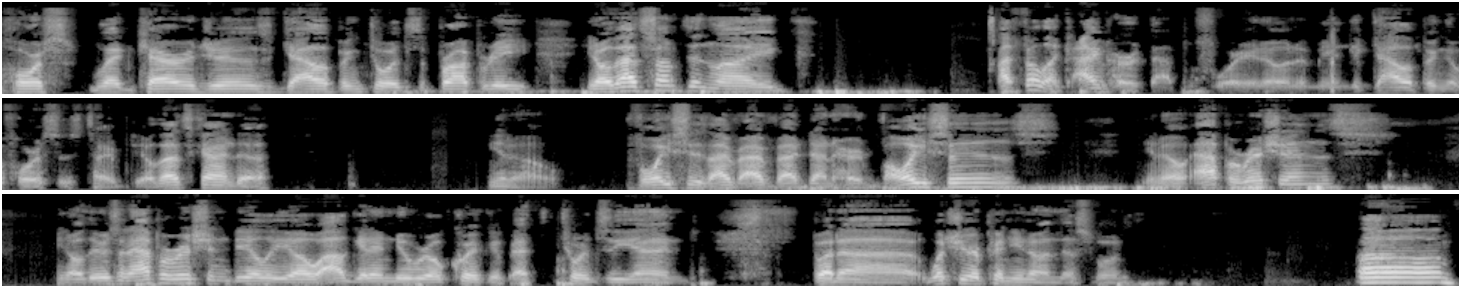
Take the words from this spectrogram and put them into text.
horse-led carriages galloping towards the property. You know, that's something like I felt like I've heard that before. You know what I mean? The galloping of horses type deal. That's kind of, you know, voices. I've I've I've done heard voices. You know, apparitions you know, there's an apparition dealio I'll get into real quick at, towards the end. But uh, what's your opinion on this one? Um,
